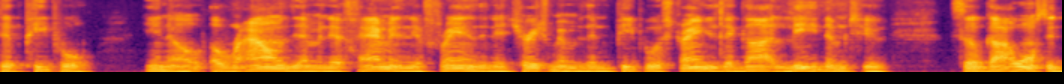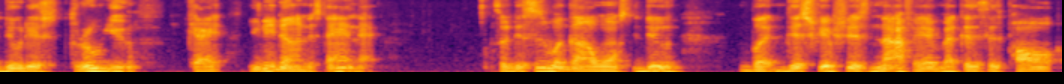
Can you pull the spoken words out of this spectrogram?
to people you know, around them and their family and their friends and their church members and people, strangers that God lead them to. So God wants to do this through you. Okay. You need to understand that. So this is what God wants to do. But this scripture is not for everybody because it says Paul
